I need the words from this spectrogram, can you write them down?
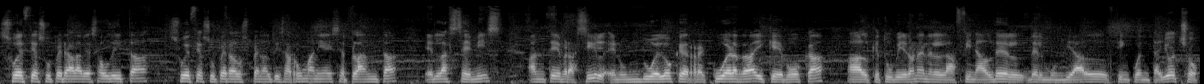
Suecia supera a Arabia Saudita, Suecia supera los penaltis a Rumanía y se planta en las semis ante Brasil, en un duelo que recuerda y que evoca al que tuvieron en la final del, Mundial 58.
